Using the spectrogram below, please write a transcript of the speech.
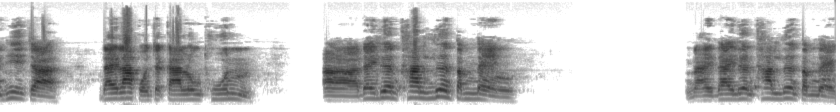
ณฑ์ที่จะได้ลาภผลจากการลงทุนได้เลื่อนขั้นเลื่อนตำแหน่งได้ได้เลื่อนขั้นเลื่อนตำแหน่ง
